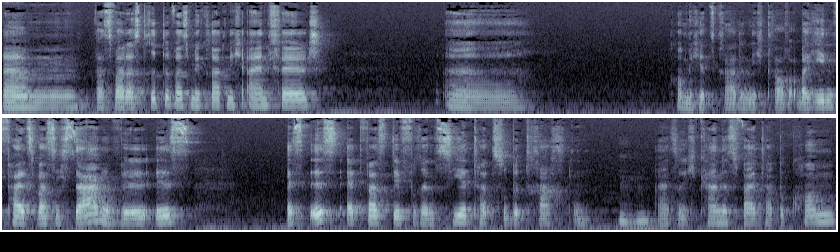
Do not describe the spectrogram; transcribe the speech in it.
Ja. Ähm, was war das dritte, was mir gerade nicht einfällt? Äh, Komme ich jetzt gerade nicht drauf. Aber jedenfalls, was ich sagen will, ist, es ist etwas differenzierter zu betrachten. Mhm. Also ich kann es weiter bekommen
